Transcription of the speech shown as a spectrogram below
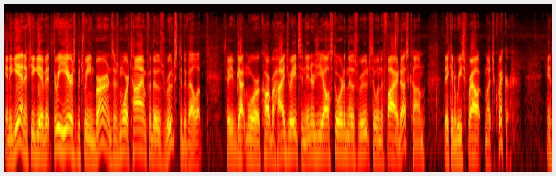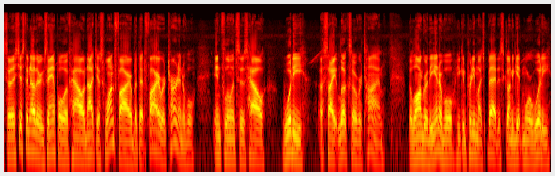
And again, if you give it three years between burns, there's more time for those roots to develop. So you've got more carbohydrates and energy all stored in those roots, so when the fire does come, they can resprout much quicker. And so it's just another example of how not just one fire, but that fire return interval influences how woody a site looks over time. The longer the interval, you can pretty much bet it's going to get more woody.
